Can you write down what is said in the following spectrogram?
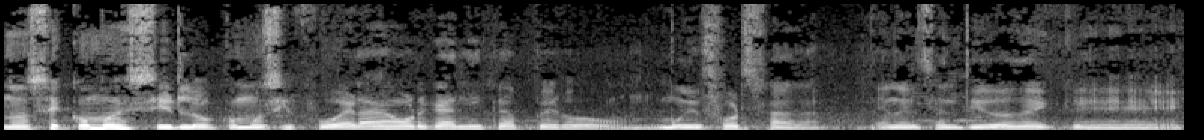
no sé cómo decirlo, como si fuera orgánica, pero muy forzada, en el sentido de que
